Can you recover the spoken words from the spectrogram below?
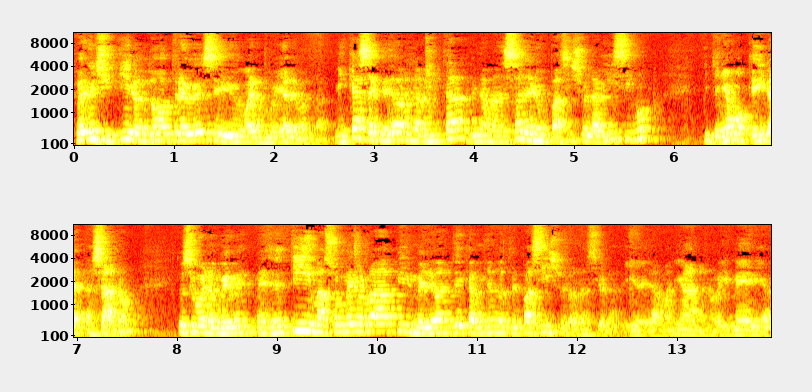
Pero insistieron dos o tres veces y bueno, me voy a levantar. Mi casa quedaba en la mitad de una manzana en un pasillo larguísimo y teníamos que ir hasta allá, ¿no? Entonces, bueno, me, me más o menos rápido y me levanté caminando hasta el pasillo, era nació a las 10 de la mañana, 9 y media.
